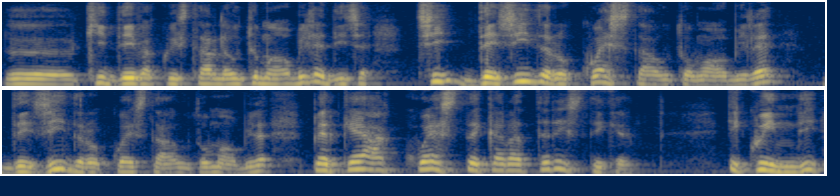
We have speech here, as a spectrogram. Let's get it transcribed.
eh, chi deve acquistare l'automobile dice ci desidero questa automobile, desidero questa automobile perché ha queste caratteristiche e quindi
